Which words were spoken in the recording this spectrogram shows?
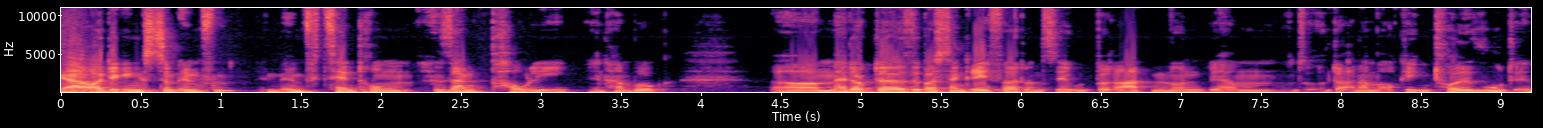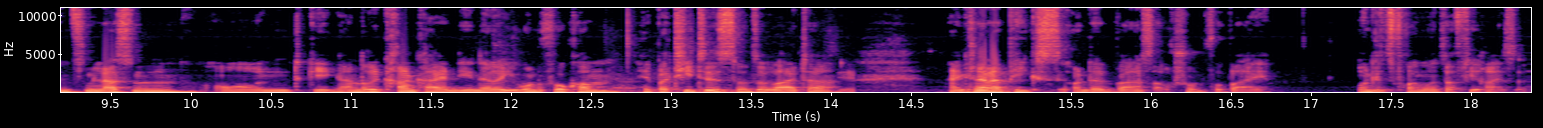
Ja, heute ging es zum Impfen im Impfzentrum St. Pauli in Hamburg. Ähm, Herr Dr. Sebastian Grefe hat uns sehr gut beraten und wir haben uns unter anderem auch gegen Tollwut impfen lassen und gegen andere Krankheiten, die in der Region vorkommen, Hepatitis und so weiter. Ein kleiner Pieks und dann war es auch schon vorbei. Und jetzt freuen wir uns auf die Reise.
